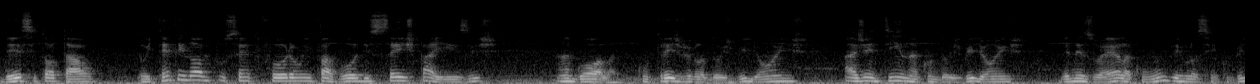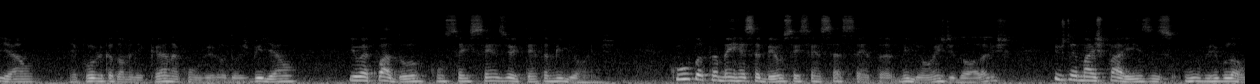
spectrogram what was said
Desse total, 89% foram em favor de seis países: Angola, com 3,2 bilhões, Argentina, com 2 bilhões, Venezuela, com 1,5 bilhão, República Dominicana, com 1,2 bilhão e o Equador, com 680 milhões. Cuba também recebeu 660 milhões de dólares e os demais países 1,1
